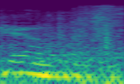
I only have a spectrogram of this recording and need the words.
And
